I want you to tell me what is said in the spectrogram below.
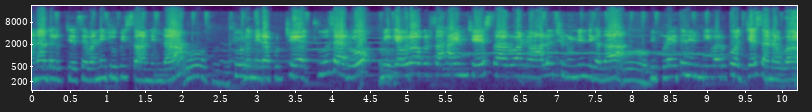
అనాథలకు చేసేవన్నీ చూపిస్తా నిందా. చూడు మీరు అప్పుడు చే- చూశారు? మీకు ఎవరో ఒకరు సహాయం చేస్తారు అనే ఆలోచన ఉండింది కదా. ఇప్పుడైతే నేను మీ వరకు వచ్చేసానవ్వా.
